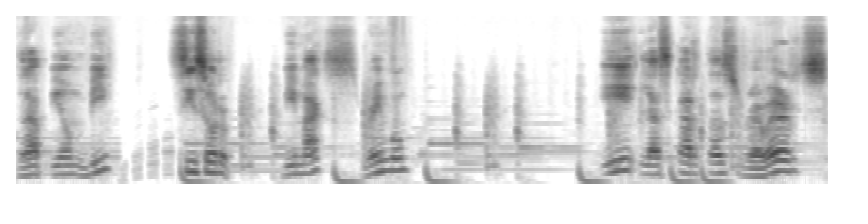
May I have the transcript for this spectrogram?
Drapion B, Scissor B Max Rainbow. Y las cartas Reverse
